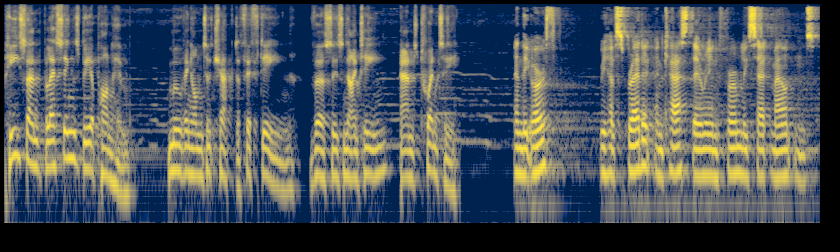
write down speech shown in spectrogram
peace and blessings be upon him. Moving on to chapter 15, verses 19 and 20. And the earth, we have spread it and cast therein firmly set mountains.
